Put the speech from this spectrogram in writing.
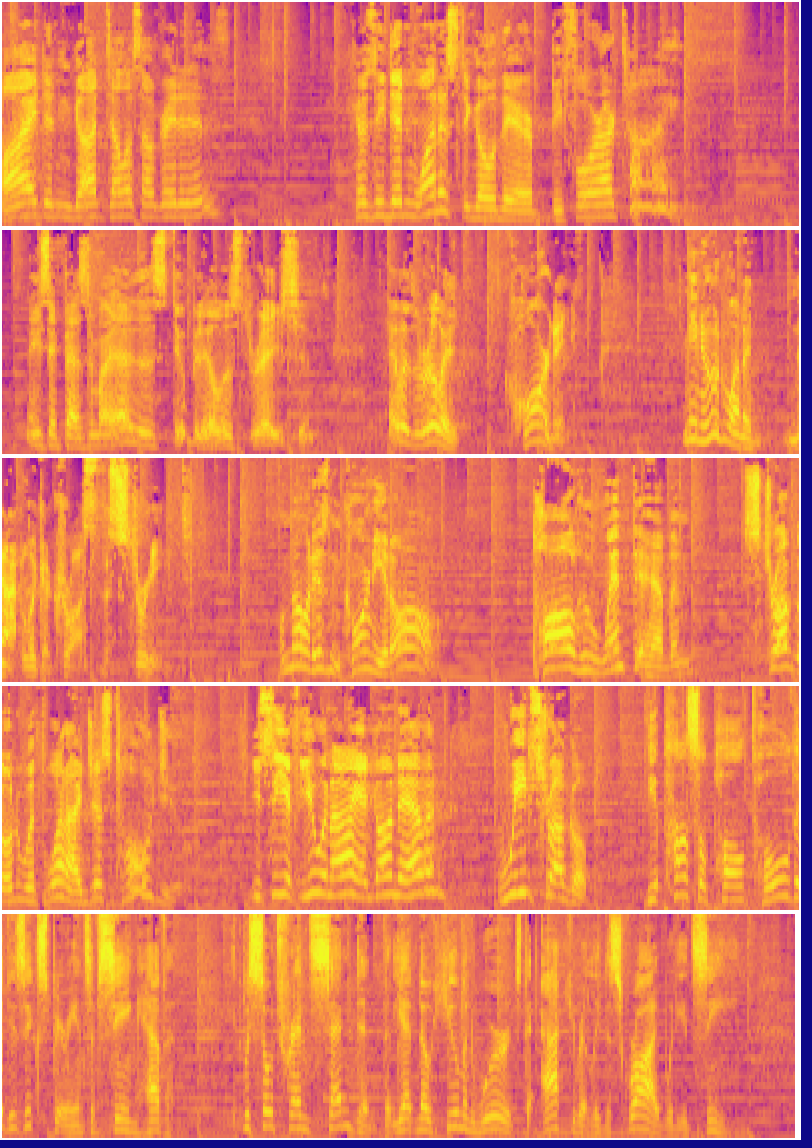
Why didn't God tell us how great it is? Because He didn't want us to go there before our time. And you say, Pastor Mark, that was a stupid illustration. That was really corny. I mean, who'd want to not look across the street? Well, no, it isn't corny at all. Paul, who went to heaven, struggled with what I just told you. You see, if you and I had gone to heaven, we'd struggle. The Apostle Paul told of his experience of seeing heaven. It was so transcendent that he had no human words to accurately describe what he had seen.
